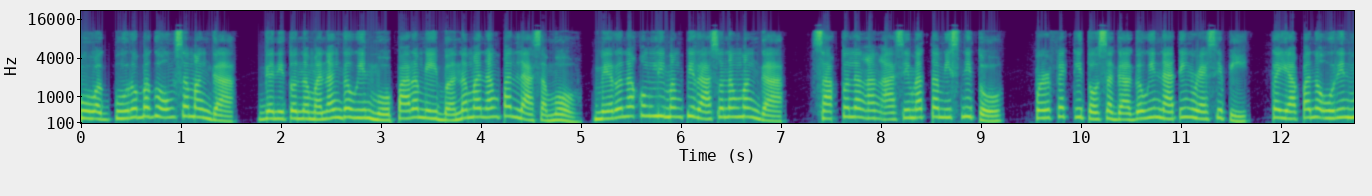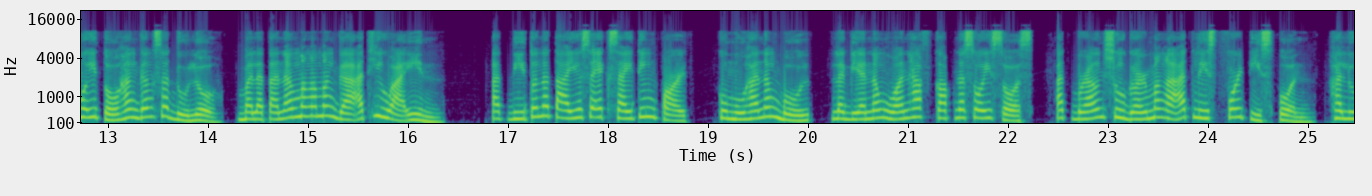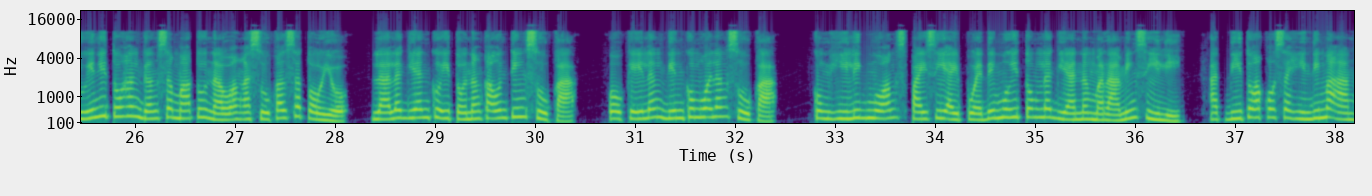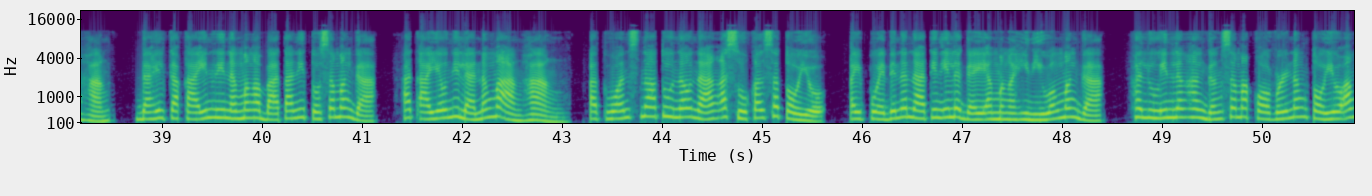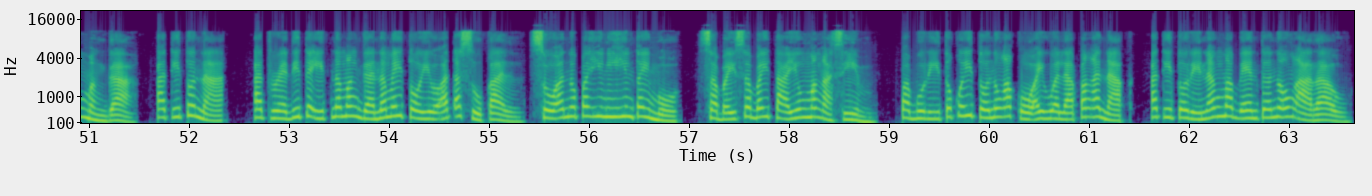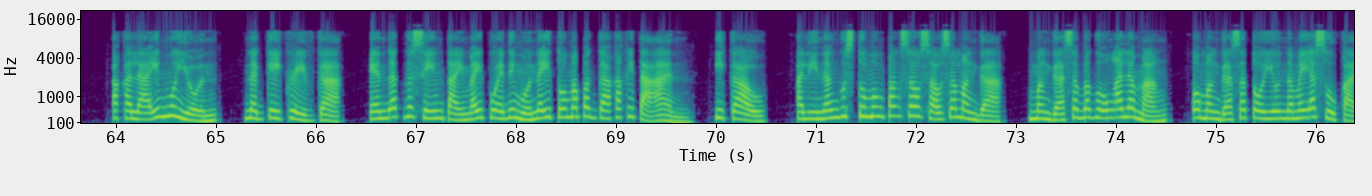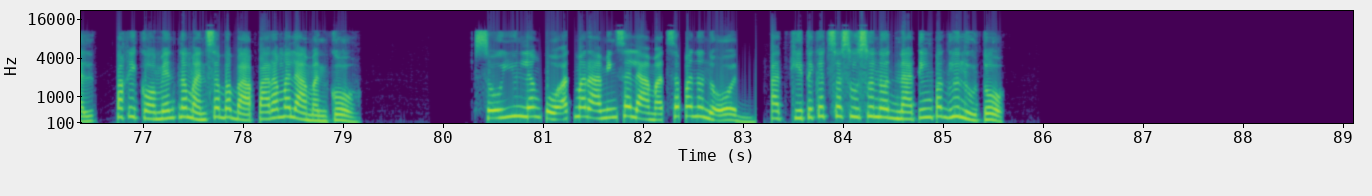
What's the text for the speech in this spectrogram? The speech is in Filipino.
Huwag puro bagoong sa mangga, ganito naman ang gawin mo para may iba naman ang panlasa mo. Meron akong limang piraso ng mangga, sakto lang ang asim at tamis nito, perfect ito sa gagawin nating recipe, kaya panoorin mo ito hanggang sa dulo. Balatan ang mga mangga at hiwain. At dito na tayo sa exciting part, kumuha ng bowl, lagyan ng 1 2 cup na soy sauce, at brown sugar mga at least 4 teaspoon. Haluin ito hanggang sa matunaw ang asukal sa toyo, lalagyan ko ito ng kaunting suka, okay lang din kung walang suka. Kung hilig mo ang spicy ay pwede mo itong lagyan ng maraming sili, at dito ako sa hindi maanghang, dahil kakain rin ang mga bata nito sa mangga, at ayaw nila ng maanghang. At once natunaw na ang asukal sa toyo, ay pwede na natin ilagay ang mga hiniwang mangga, haluin lang hanggang sa makover ng toyo ang mangga. At ito na, at ready to eat na mangga na may toyo at asukal. So ano pa hinihintay mo, sabay-sabay tayong mangasim. Paborito ko ito nung ako ay wala pang anak, at ito rin ang mabenta noong araw. Akalain mo yon, nagkay-crave ka, and at the same time ay pwede mo na ito mapagkakakitaan. Ikaw, alin ang gusto mong pangsawsaw sa mangga, mangga sa bagoong alamang, o mangga sa toyo na may asukal, paki-comment naman sa baba para malaman ko. So yun lang po at maraming salamat sa panonood. At kita-kits sa susunod nating pagluluto.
